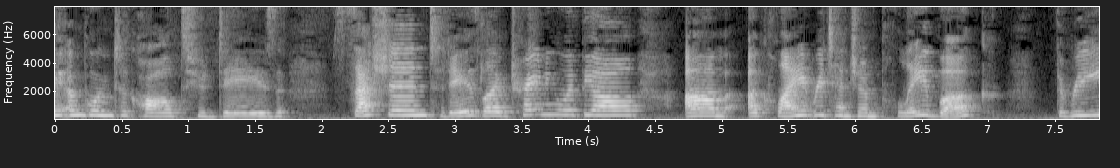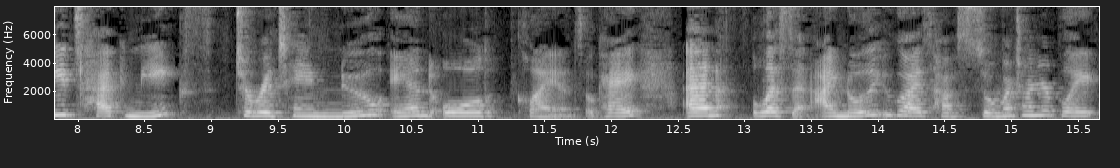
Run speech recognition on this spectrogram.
I am going to call today's session, today's live training with y'all, um, a client retention playbook, three techniques to retain new and old clients, okay? And listen, I know that you guys have so much on your plate.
